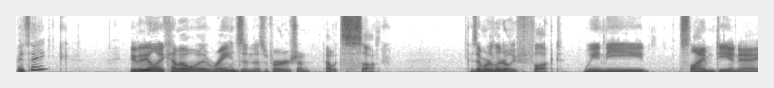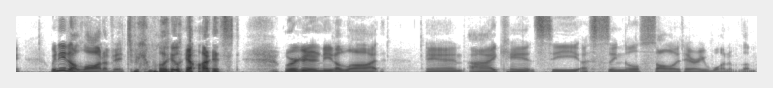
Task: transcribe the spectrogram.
I think. Maybe they only come out when it rains in this version. That would suck. Because then we're literally fucked. We need slime DNA. We need a lot of it, to be completely honest. We're going to need a lot. And I can't see a single solitary one of them.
